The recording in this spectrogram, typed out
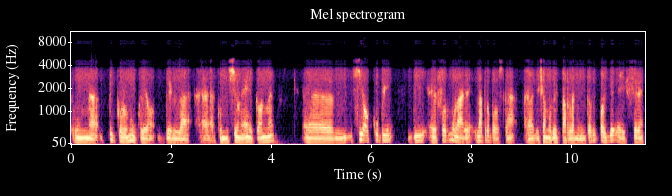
un piccolo nucleo della uh, commissione Econ uh, si occupi di eh, formulare la proposta diciamo, del Parlamento che poi deve essere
